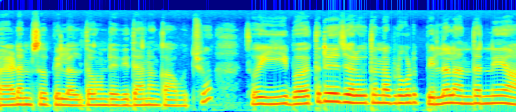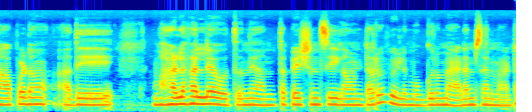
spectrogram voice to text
మేడమ్స్ పిల్లలతో ఉండే విధానం కావచ్చు. సో ఈ బర్త్డే జరుగుతున్నప్పుడు కూడా పిల్లలందరినీ ఆపడం అది వాళ్ళ వల్లే అవుతుంది. అంత పేషెన్సీగా ఉంటారు వీళ్ళు ముగ్గురు మేడమ్స్ అనమాట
